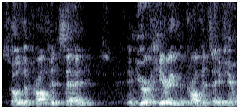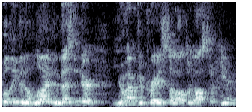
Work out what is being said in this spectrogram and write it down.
So the Prophet said, and you're hearing the Prophet say, if you believe in Allah and the Messenger, you have to pray Salatul Asr here.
